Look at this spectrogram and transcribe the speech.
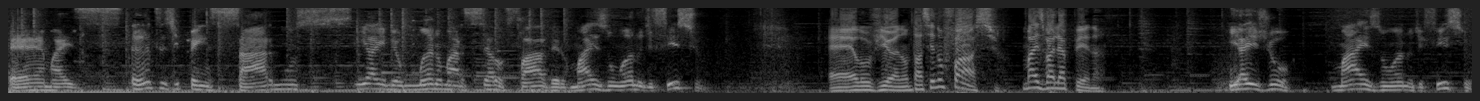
É, mas antes de pensarmos. E aí, meu mano Marcelo Fávero, mais um ano difícil? É, Luvian, não tá sendo fácil, mas vale a pena. E aí, Ju, mais um ano difícil?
